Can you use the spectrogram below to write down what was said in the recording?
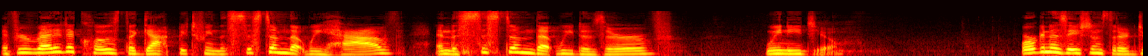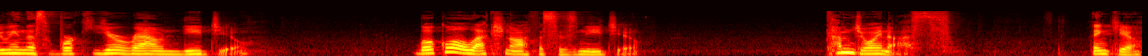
if you're ready to close the gap between the system that we have and the system that we deserve, we need you. Organizations that are doing this work year round need you. Local election offices need you. Come join us. Thank you.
